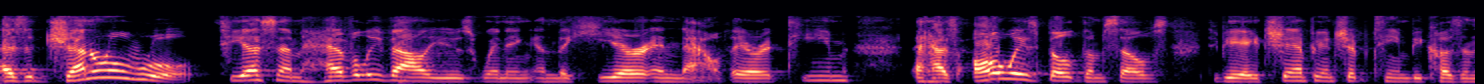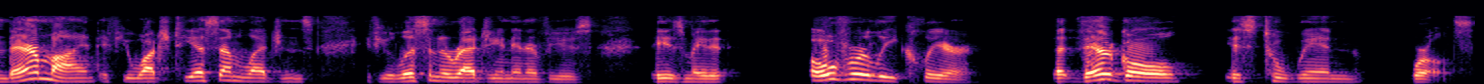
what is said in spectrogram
As a general rule, TSM heavily values winning in the here and now. They are a team that has always built themselves to be a championship team because, in their mind, if you watch TSM Legends, if you listen to Reggie in interviews, he has made it overly clear that their goal is to win worlds.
